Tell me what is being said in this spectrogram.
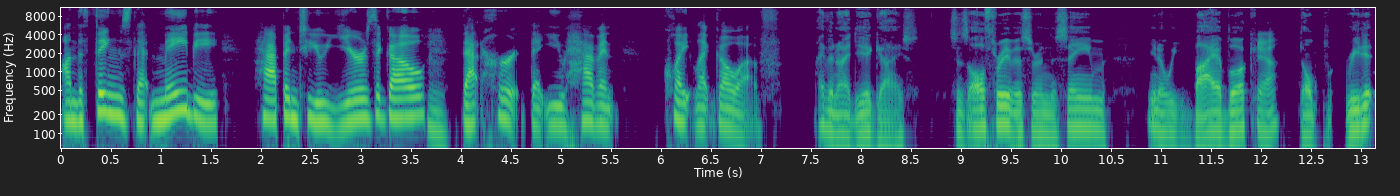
on the things that maybe happened to you years ago Hmm. that hurt that you haven't quite let go of. I have an idea, guys. Since all three of us are in the same, you know, we buy a book, Yeah. don't read it.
